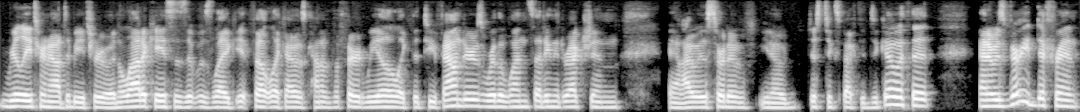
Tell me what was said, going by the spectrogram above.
really turn out to be true. In a lot of cases, it was like it felt like I was kind of the third wheel, like the two founders were the ones setting the direction, and I was sort of, you know, just expected to go with it. And it was very different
